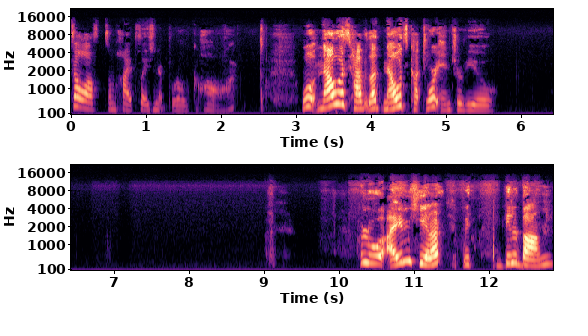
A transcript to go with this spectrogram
fell off some high place and it broke. Oh. Well, now let's have it. Let, now let's cut to our interview. Hello, I am here with Bill Bang.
